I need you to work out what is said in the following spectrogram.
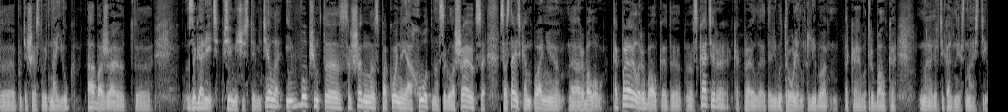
э, путешествовать на юг, обожают э, загореть всеми частями тела и, в общем-то, совершенно спокойно и охотно соглашаются составить компанию э, рыболову. Как правило, рыбалка – это э, с катера, как правило, это либо троллинг, либо такая вот рыбалка на вертикальные снасти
